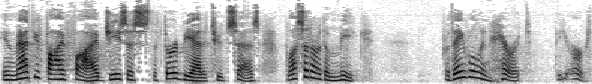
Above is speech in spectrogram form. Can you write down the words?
In Matthew 5 5, Jesus, the third Beatitude, says, Blessed are the meek, for they will inherit the earth.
